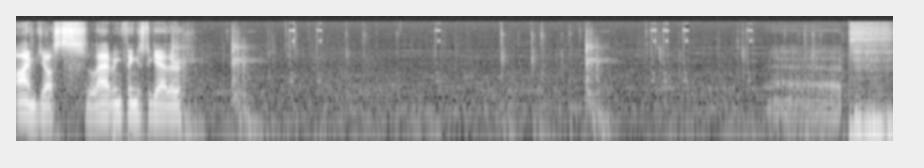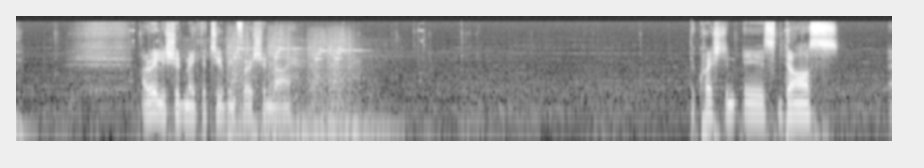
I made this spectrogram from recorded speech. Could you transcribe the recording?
I'm just slabbing things together. I really should make the tubing first, shouldn't I? The question is, does uh,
